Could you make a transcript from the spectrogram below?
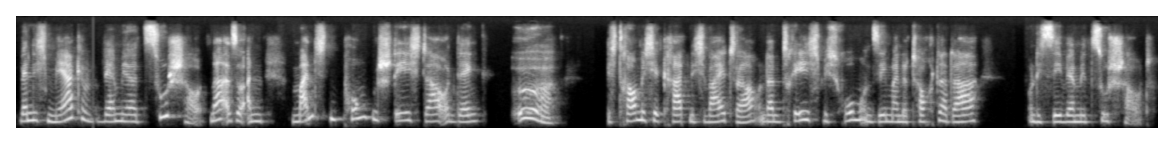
wenn ich merke, wer mir zuschaut, ne? also an manchen Punkten stehe ich da und denke, ich traue mich hier gerade nicht weiter und dann drehe ich mich rum und sehe meine Tochter da und ich sehe, wer mir zuschaut.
